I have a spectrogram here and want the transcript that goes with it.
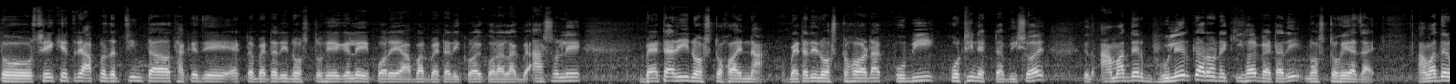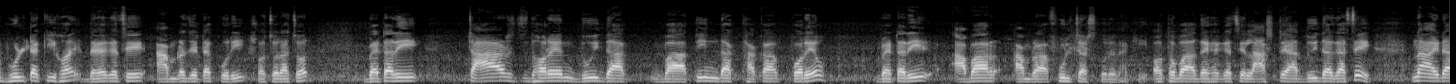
তো সেই ক্ষেত্রে আপনাদের চিন্তা থাকে যে একটা ব্যাটারি নষ্ট হয়ে গেলে পরে আবার ব্যাটারি ক্রয় করা লাগবে। আসলে ব্যাটারি নষ্ট হয় না। ব্যাটারি নষ্ট হওয়াটা খুবই কঠিন একটা বিষয়। কিন্তু আমাদের ভুলের কারণে কি হয়? ব্যাটারি নষ্ট হয়ে যায়। আমাদের ভুলটা কি হয়? দেখা গেছে আমরা যেটা করি সচরাচর, ব্যাটারি চার্জ ধরেন দুই দাগ বা তিন দাগ থাকা পরেও ব্যাটারি আবার আমরা ফুল চার্জ করে রাখি। অথবা দেখা গেছে লাস্টে আর দুই দাগ আছে, না, এটা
